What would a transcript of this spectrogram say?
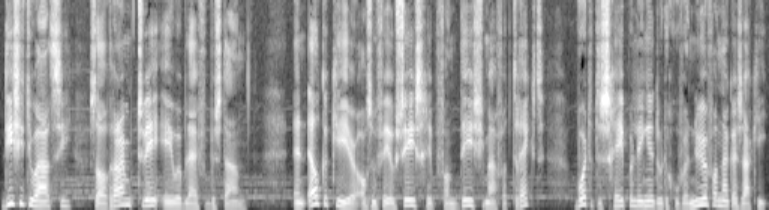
Die situatie zal ruim twee eeuwen blijven bestaan. En elke keer als een VOC-schip van Deshima vertrekt, wordt het de schepelingen door de gouverneur van Nagasaki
